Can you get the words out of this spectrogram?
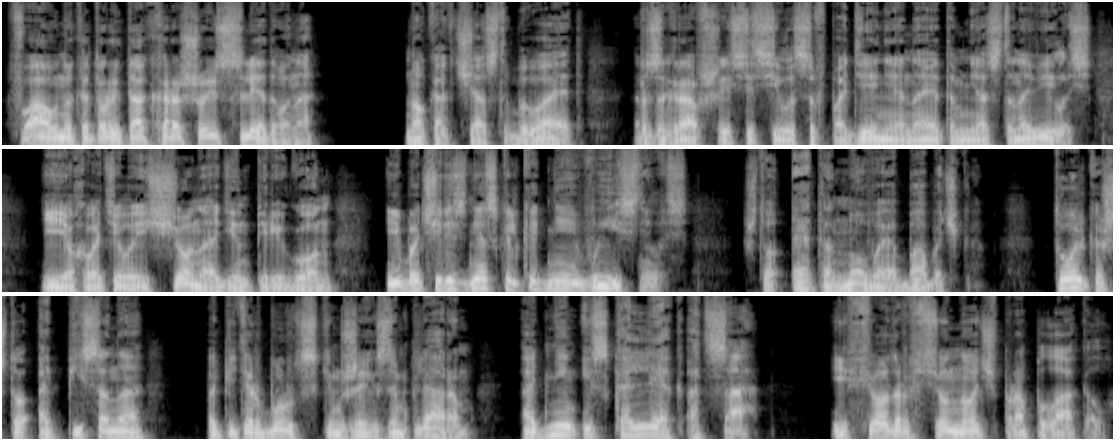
фауна которой так хорошо исследована. Но, как часто бывает, разыгравшаяся сила совпадения на этом не остановилась — ее хватило еще на один перегон, ибо через несколько дней выяснилось, что эта новая бабочка только что описана по петербургским же экземплярам одним из коллег отца, и Федор всю ночь проплакал.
